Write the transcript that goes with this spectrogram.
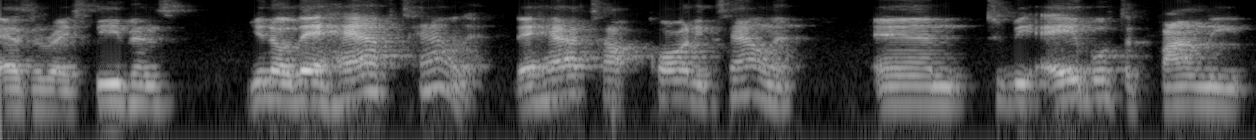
Azurá Stevens you know, they have talent. They have top quality talent. And to be able to finally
